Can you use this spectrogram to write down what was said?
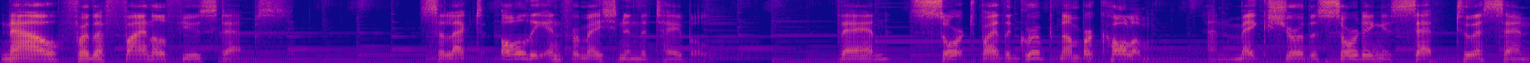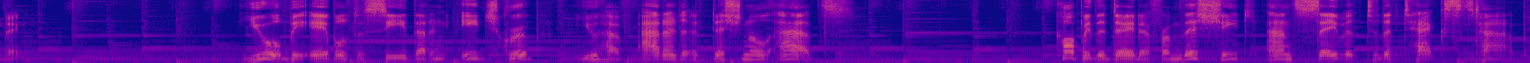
Now for the final few steps. Select all the information in the table. Then sort by the group number column and make sure the sorting is set to ascending. You will be able to see that in each group you have added additional ads. Copy the data from this sheet and save it to the Text tab.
